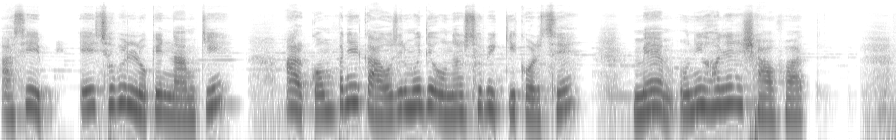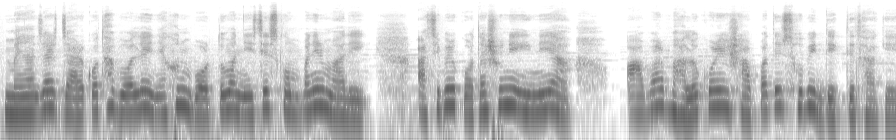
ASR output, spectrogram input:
আসিফ, এই ছবির লোকের নাম কি? আর কোম্পানির কাগজের মধ্যে ওনার ছবি কি করছে? ম্যাম, উনি হলেন শাফাত ম্যানেজার যার কথা বলেন, এখন বর্তমান এসএস কোম্পানির মালিক। আসিফের কথা শুনে ইনিয়া আবার ভালো করে সাফাতের ছবি দেখতে থাকে।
